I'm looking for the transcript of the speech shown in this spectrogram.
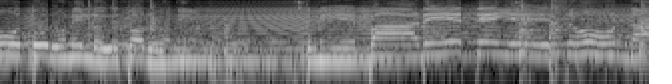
ও তরুণী, লয়ে তরুণী, তুমি এপারেতে এসো না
